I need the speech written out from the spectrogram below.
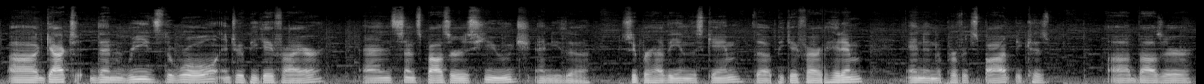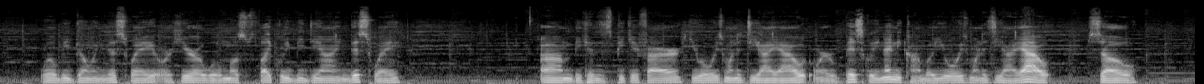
Uh, Gackt then reads the roll into a PK Fire, and since Bowser is huge and he's a uh, super heavy in this game, the PK Fire hit him and in the perfect spot because uh, Bowser will be going this way, or Hero will most likely be DIing this way. Um, because it's PK Fire, you always want to DI out, or basically in any combo, you always want to DI out. So,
